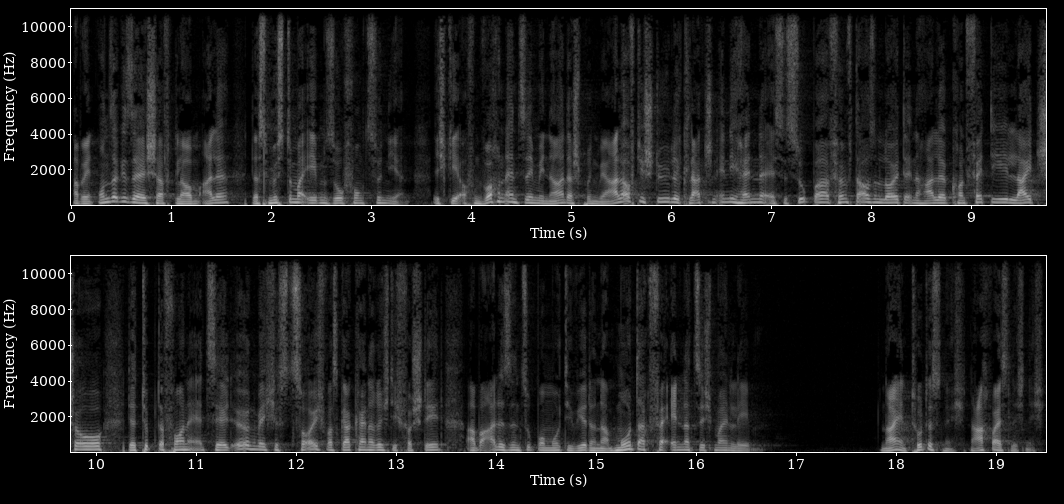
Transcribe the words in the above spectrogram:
Aber in unserer Gesellschaft glauben alle, das müsste mal eben so funktionieren. Ich gehe auf ein Wochenendseminar, da springen wir alle auf die Stühle, klatschen in die Hände, es ist super, 5000 Leute in der Halle, Konfetti, Lightshow, der Typ da vorne erzählt irgendwelches Zeug, was gar keiner richtig versteht, aber alle sind super motiviert und am Montag verändert sich mein Leben. Nein, tut es nicht, nachweislich nicht.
